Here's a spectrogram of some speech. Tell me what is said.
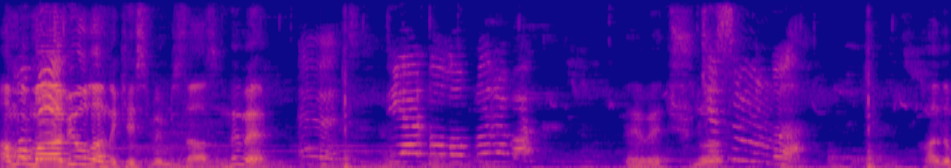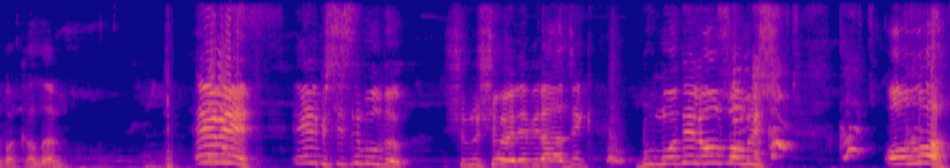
Ama mavi olanı kesmemiz lazım değil mi? Evet. Diğer dolaplara bak. Evet şunu Kesin bunda. hadi bakalım. Evet elbisesini bulduk. Şunu şöyle birazcık bu model olmamış. Allah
